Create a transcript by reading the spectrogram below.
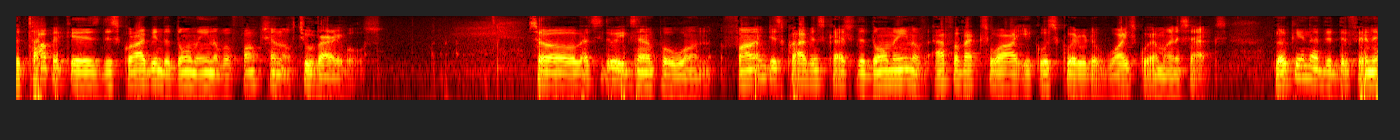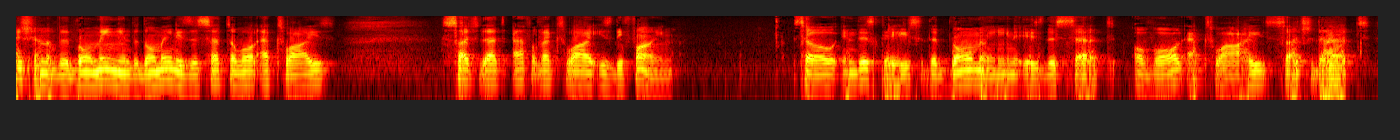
The topic is describing the domain of a function of two variables. So let's do example one. Find, describe, and sketch the domain of f of xy equals square root of y squared minus x. Looking at the definition of the domain, the domain is the set of all xy's such that f of xy is defined. So in this case, the domain is the set of all xy such that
